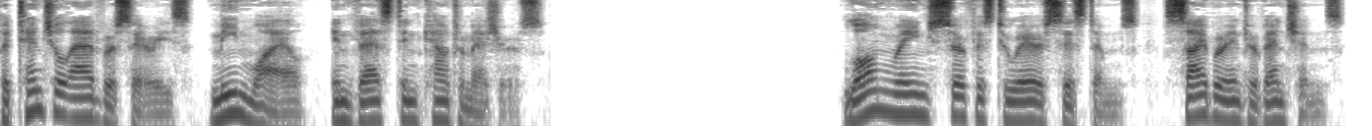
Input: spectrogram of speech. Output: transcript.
Potential adversaries, meanwhile, invest in countermeasures. Long-range surface-to-air systems, cyber interventions,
